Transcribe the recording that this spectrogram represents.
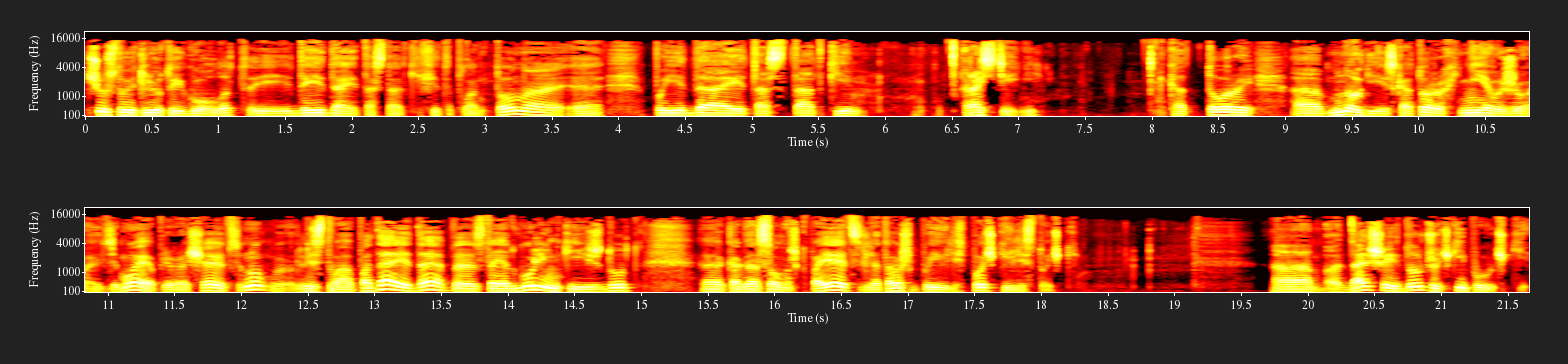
чувствует лютый голод и доедает остатки фитопланктона, э, поедает остатки растений, которые, а, многие из которых не выживают зимой, а превращаются, ну, листва опадает, да, стоят голенькие и ждут, э, когда солнышко появится, для того, чтобы появились почки и листочки. А, дальше идут жучки-паучки.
